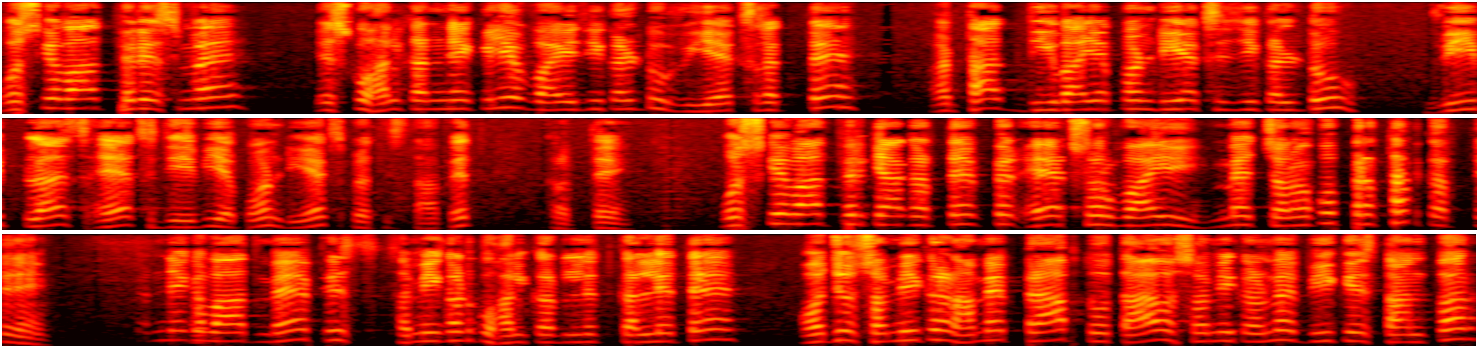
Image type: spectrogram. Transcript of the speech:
उसके बाद फिर इसमें इसको हल करने के लिए Y is equal to V X रखते हैं। अर्थात D Y upon D X is equal to V plus X D V upon D X प्रतिस्थापित करते हैं। उसके बाद फिर क्या करते हैं? फिर एक्स और वाई में चरों को पृथक करते हैं। करने के बाद में फिर समीकरण को हल कर, ले, कर लेते हैं। और जो समीकरण हमें प्राप्त होता है उस समीकरण में बी के स्थान पर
